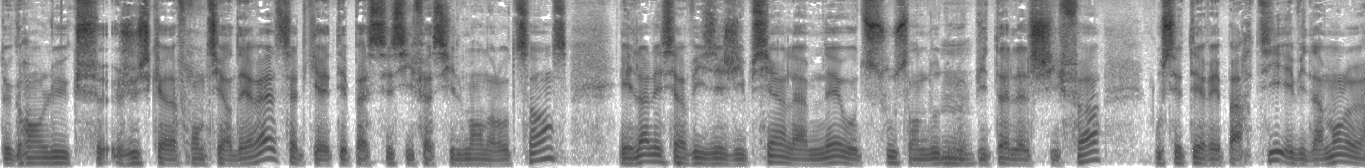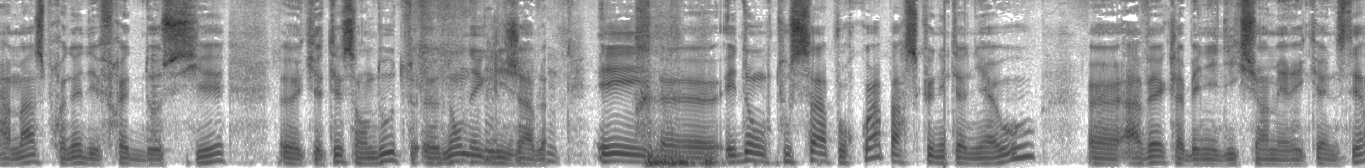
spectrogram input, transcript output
de grand luxe jusqu'à la frontière d'Erez, celle qui a été passée si facilement dans l'autre sens. Et là, les services égyptiens l'amenaient au-dessous sans doute de mm. l'hôpital Al-Shifa, où c'était réparti. Évidemment, le Hamas prenait des frais de dossier euh, qui étaient sans doute euh, non négligeables. et, et donc tout ça, pourquoi? Parce que Netanyahou euh, avec la bénédiction américaine, etc.,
